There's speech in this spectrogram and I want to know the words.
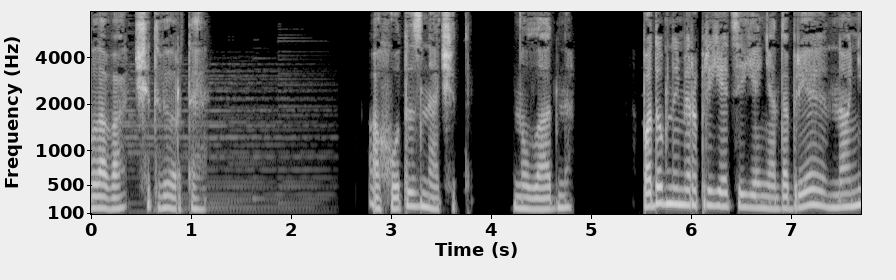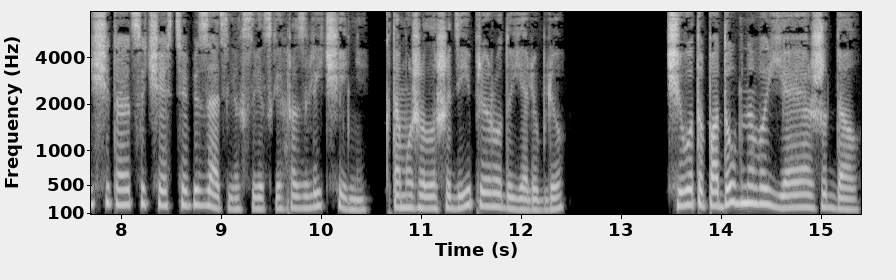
Глава четвертая. Охота, значит. Ну ладно. Подобные мероприятия я не одобряю, но они считаются частью обязательных светских развлечений. К тому же лошадей и природу я люблю. Чего-то подобного я и ожидал,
